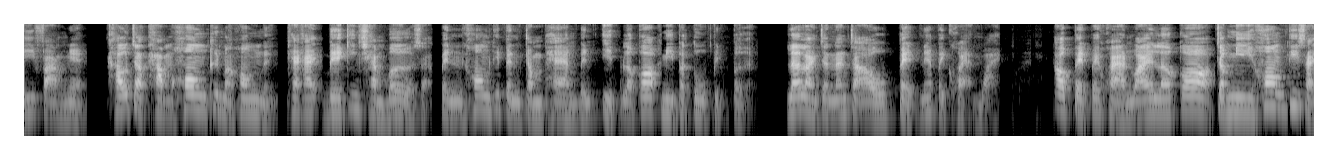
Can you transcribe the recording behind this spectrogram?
นี่ฟังเนี่ยเขาจะทำห้องขึ้นมาห้องหนึ่งคล้ายๆ baking chambers อะเป็นห้องที่เป็นกำแพงเป็นอิฐแล้วก็มีประตูปิดเปิด แล้วหลังจากนั้นจะเอาเป็ดเนี่ยไปแขวนไว้เอาเป็ดไปแขวนไว้แล้วก็จะมีห้องที่ใส่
